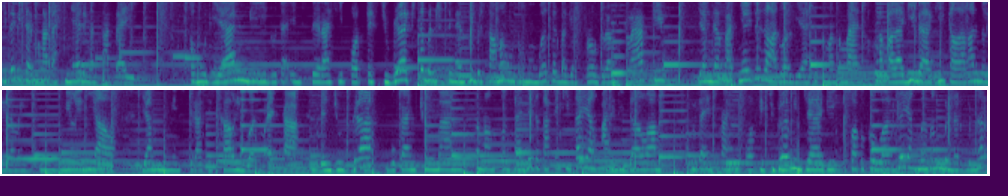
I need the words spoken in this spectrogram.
kita bisa mengatasinya dengan sangat baik Kemudian di Duta Inspirasi Podcast juga kita bersinergi bersama untuk membuat berbagai program kreatif yang dapatnya itu sangat luar biasa teman-teman. Apalagi bagi kalangan milenial yang menginspirasi sekali buat mereka dan juga bukan cuma penonton saja tetapi kita yang ada di dalam Duta Inspirasi Podcast juga menjadi suatu keluarga yang memang benar-benar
